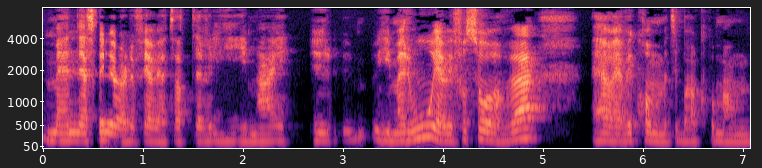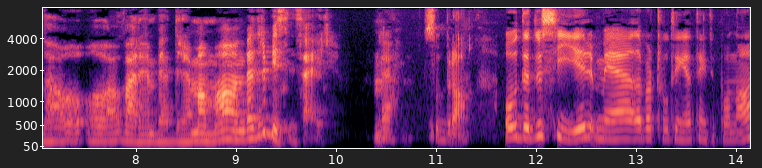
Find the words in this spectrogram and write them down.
Men jeg skal gjøre det for jeg vet at det vil gi meg, gi meg ro, jeg vil få sove. Og jeg vil komme tilbake på mandag og, og være en bedre mamma og en bedre businesseier. Ja, så bra. Og det du sier med Det er bare to ting jeg tenkte på nå.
